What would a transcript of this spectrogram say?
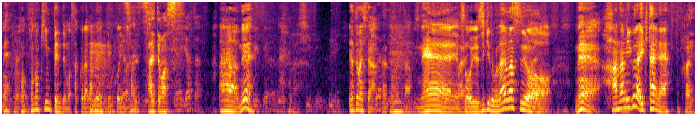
ね、はいここの近辺でも桜がね、うん結構今さね、咲いてます。ああね、やってました？ねえ、はいそういう時期でございますよ。ねえ、花見ぐらい行きたいね。はい。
